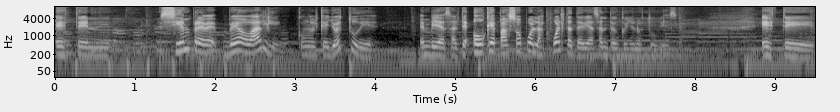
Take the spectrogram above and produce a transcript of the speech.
este, siempre ve- veo a alguien con el que yo estudié en Bellas Artes o que pasó por las puertas de Bellas Artes aunque yo no estuviese. Este,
